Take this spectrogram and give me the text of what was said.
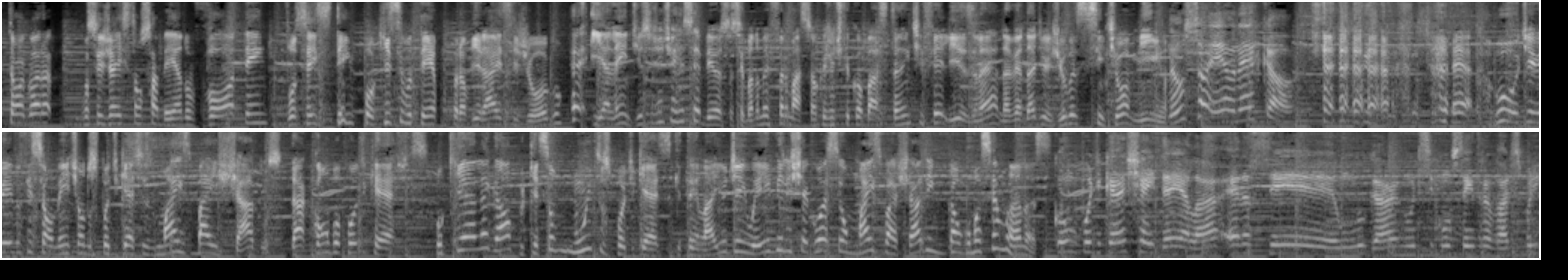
então agora, vocês já estão sabendo, votem. Vocês têm pouquíssimo tempo para virar esse jogo. É, e além disso, a gente recebeu essa semana uma informação que a gente ficou bastante feliz, né? Na verdade, o Juba se sentiu hominho. Não sou eu, né, Cal? é, o J-Wave oficialmente é um dos podcasts mais baixados da Combo Podcasts. O que é legal, porque são muitos podcasts que tem lá e o J-Wave ele chegou a ser o mais baixado em algumas semanas. Como podcast, a ideia lá era ser um lugar onde se concentra vários podcasts.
